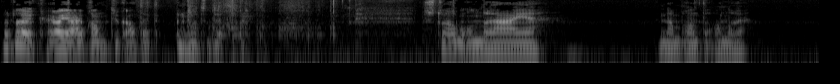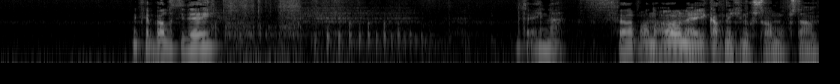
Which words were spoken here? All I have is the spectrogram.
Wat leuk. Oh ja, hij brandt natuurlijk altijd. de stroom omdraaien. En dan brandt de andere. Ik heb wel het idee. Het ene verder. Oh nee, ik had niet genoeg stroom opstaan.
